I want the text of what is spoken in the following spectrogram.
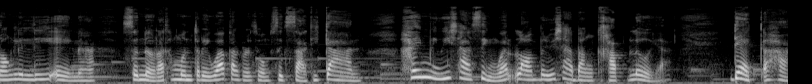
น้องลิลลี่เองนะคะเสนอรัฐมนตรีว่าการกระทรวงศึกษาธิการ ให้มีวิชาสิ่งแวดล้อมเป็นวิชาบังคับเลยอะเด็กอะค่ะ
